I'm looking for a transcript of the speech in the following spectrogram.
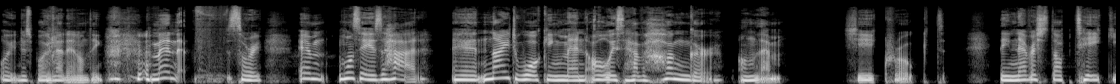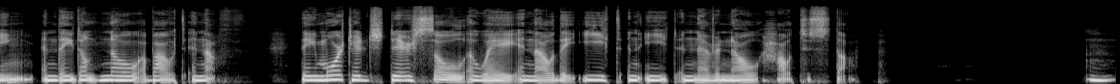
Oj, nu spoilade jag någonting. Men, sorry. Em, hon säger så här. Eh, Night walking men always have hunger on them. She croaked. They never stop taking and they don't know about enough. They mortgage their soul away and now they eat and eat and never know how to stop. Mm.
